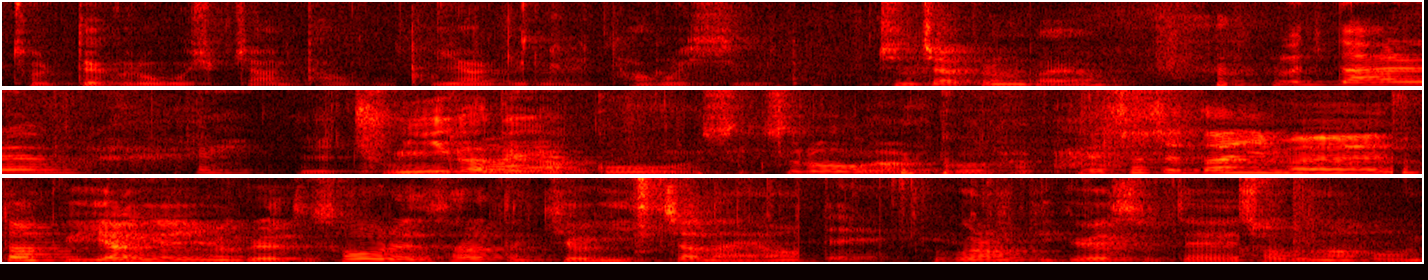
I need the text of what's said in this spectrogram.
절대 그러고 싶지 않다고 이야기를 하고 있습니다. 진짜 그런가요? 뭐 나름 이제 중2가 좋아요. 돼갖고 쑥스러워갖고 근데 첫째 따님은 초등학교 2학년이면 그래도 서울에서 살았던 기억이 있잖아요. 네 그거랑 비교했을 때 적응하고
